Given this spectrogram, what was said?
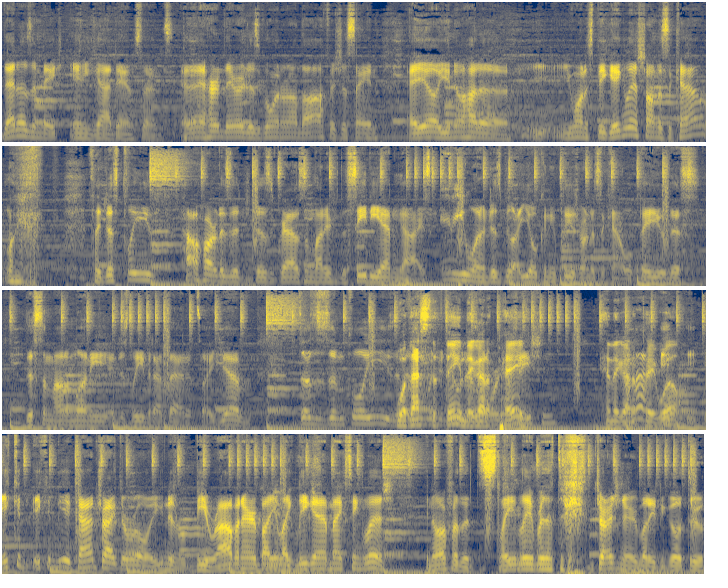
that doesn't make any goddamn sense. And then I heard they were just going around the office just saying, "Hey yo, you know how to? You, you want to speak English on this account?" Like, it's like just please. How hard is it to just grab somebody from the CDN guys, anyone, and just be like, "Yo, can you please run this account? We'll pay you this this amount of money," and just leave it at that. It's like, yeah, of employees. Well, that's the thing, they gotta pay. And they got to pay well. It, it could it could be a contractor role. You can just be robbing everybody like Liga MX English, you know, for the slave labor that they're charging everybody to go through.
